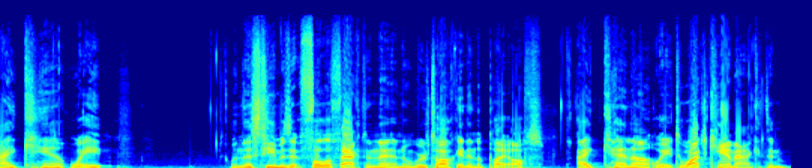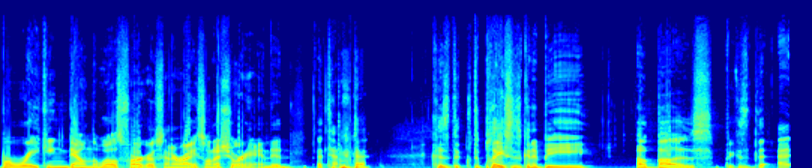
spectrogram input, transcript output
I can't wait when this team is at full effect, and, and we're talking in the playoffs. I cannot wait to watch Cam Atkinson breaking down the Wells Fargo Center ice on a shorthanded attempt because the, the place is going to be a buzz because the, I,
